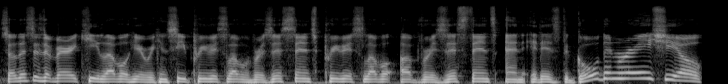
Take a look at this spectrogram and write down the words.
so this is a very key level here. We can see previous level of resistance previous level of resistance and it is the golden ratio.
